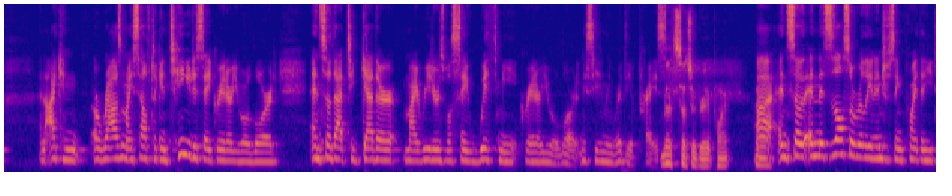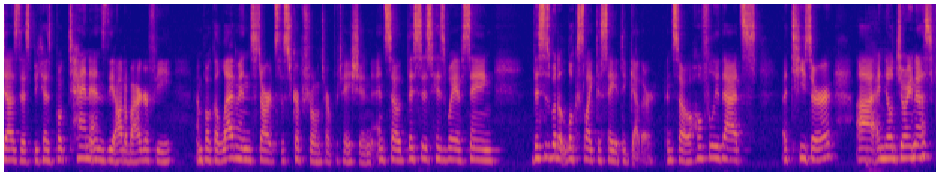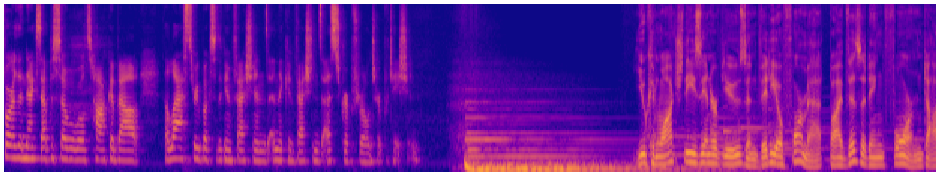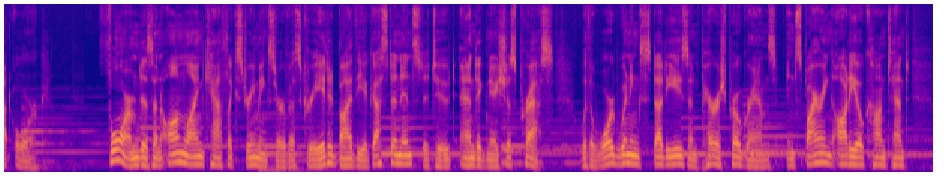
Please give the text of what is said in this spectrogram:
and I can arouse myself to continue to say, Great are you, O Lord. And so that together my readers will say with me, Great are you, O Lord, and exceedingly worthy of praise. That's such a great point. Uh, yeah. Uh, and so, and this is also really an interesting point that he does this because book 10 ends the autobiography and book 11 starts the scriptural interpretation. And so this is his way of saying, this is what it looks like to say it together. And so hopefully that's a teaser. Uh, and you'll join us for the next episode where we'll talk about the last three books of the Confessions and the Confessions as scriptural interpretation. You can watch these interviews in video format by visiting formed.org. Formed is an online Catholic streaming service created by the Augustine Institute and Ignatius Press, with award winning studies and parish programs, inspiring audio content,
